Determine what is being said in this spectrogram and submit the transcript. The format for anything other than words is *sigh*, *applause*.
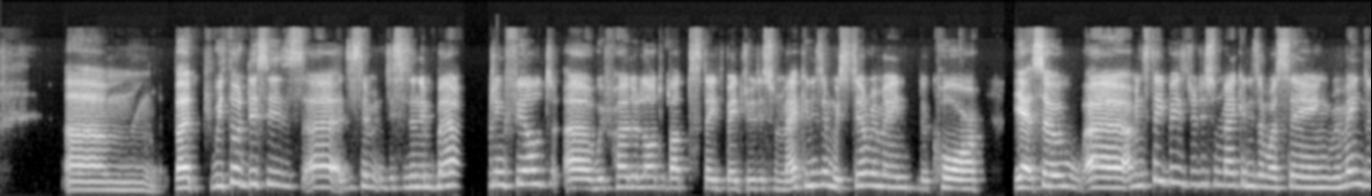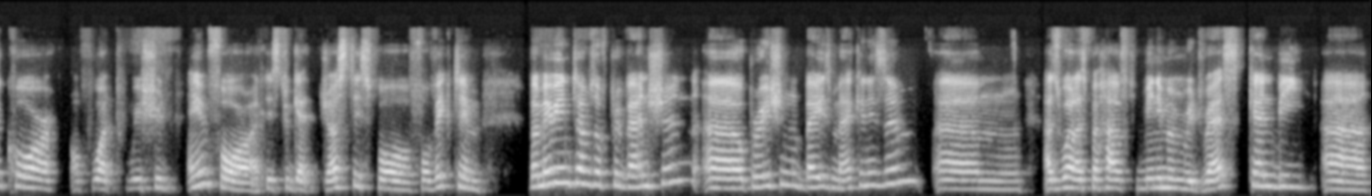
Um, but we thought this is uh, this, this is an emerging field. Uh, we've heard a lot about state-based judicial mechanism. We still remain the core yeah, so uh, I mean, state-based judicial mechanism was saying remain the core of what we should aim for, at least to get justice for for victim. But maybe in terms of prevention, uh, operational-based mechanism, um, as well as perhaps minimum redress, can be uh,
